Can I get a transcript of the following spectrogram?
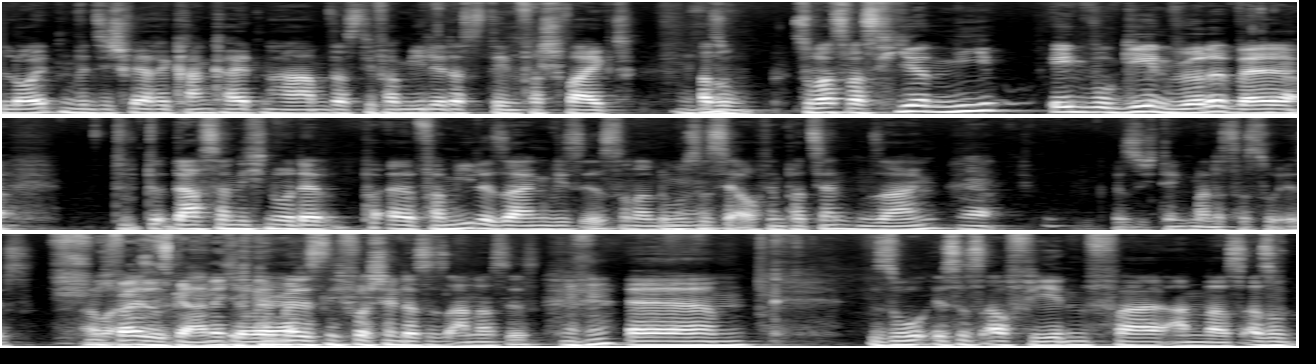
Leuten, wenn sie schwere Krankheiten haben, dass die Familie das denen verschweigt. Also sowas, was hier nie irgendwo gehen würde, weil Mhm. Ja. du, du darfst ja nicht nur der äh, Familie sagen, wie es ist, sondern du Mhm. musst es ja auch den Patienten sagen. Ja. Also ich denke mal, dass das so ist. Ich weiß es gar nicht. Ich aber kann ja. mir das nicht vorstellen, dass es anders ist. Mhm. Ähm, so ist es auf jeden Fall anders. Also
